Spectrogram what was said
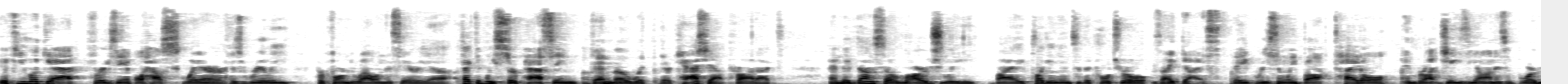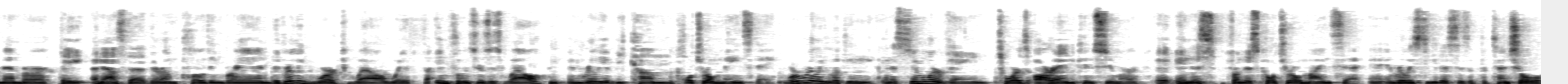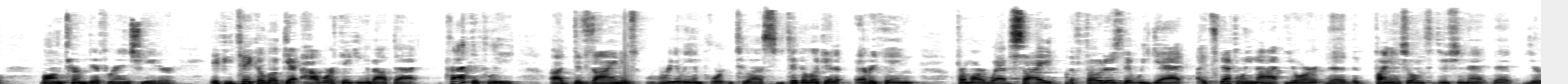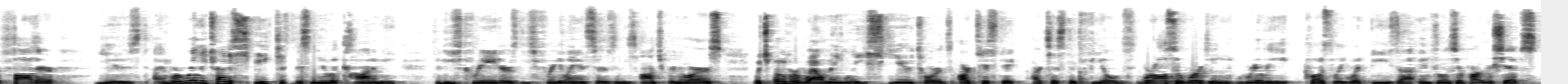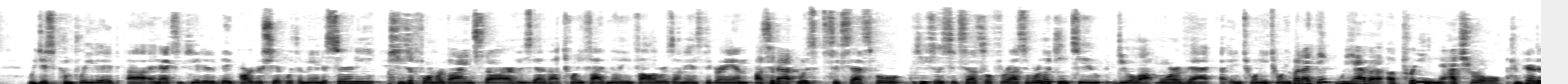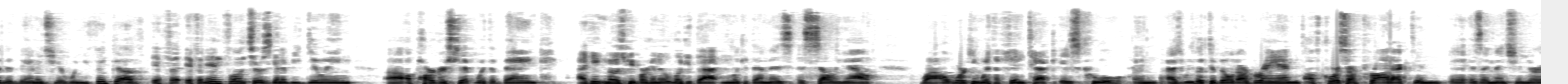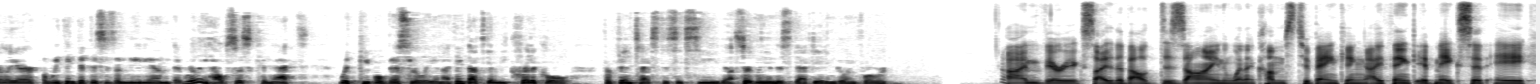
If you look at, for example, how Square has really performed well in this area, effectively surpassing Venmo with their Cash App product and they've done so largely by plugging into the cultural zeitgeist. They recently bought Tidal and brought Jay Z on as a board member. They announced a, their own clothing brand. They've really worked well with influencers as well and really have become a cultural mainstay. We're really looking in a similar vein towards our end consumer in this from this cultural mindset and really see this as a potential long-term differentiator. If you take a look at how we're thinking about that practically, uh, design is really important to us. You take a look at everything from our website, the photos that we get. It's definitely not your the, the financial institution that, that your father used. And we're really trying to speak to this new economy, to these creators, these freelancers, and these entrepreneurs which overwhelmingly skew towards artistic artistic fields. We're also working really closely with these uh, influencer partnerships we just completed uh, and executed a big partnership with Amanda Cerny. She's a former Vine star who's got about 25 million followers on Instagram. Uh, so that was successful, hugely successful for us. And we're looking to do a lot more of that in 2020. But I think we have a, a pretty natural comparative advantage here. When you think of if, a, if an influencer is going to be doing uh, a partnership with a bank, I think most people are going to look at that and look at them as, as selling out while working with a fintech is cool. And as we look to build our brand, of course, our product, and uh, as I mentioned earlier, we think that this is a medium that really helps us connect with people viscerally. And I think that's going to be critical for fintechs to succeed, uh, certainly in this decade and going forward. I'm very excited about design when it comes to banking. I think it makes it a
